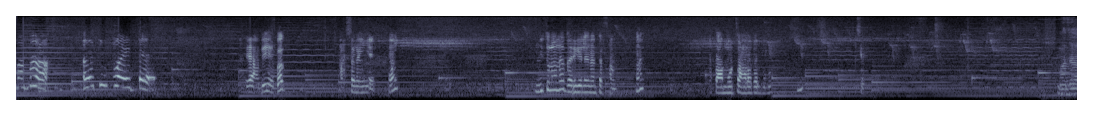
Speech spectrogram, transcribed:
बाबा मला खूप वाईट आहे हे अभि बघ. असं नाहीये. हं? मी तुला ना घरी गेल्यानंतर सांग हं? आता मूड चांगला कर बघू माझा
